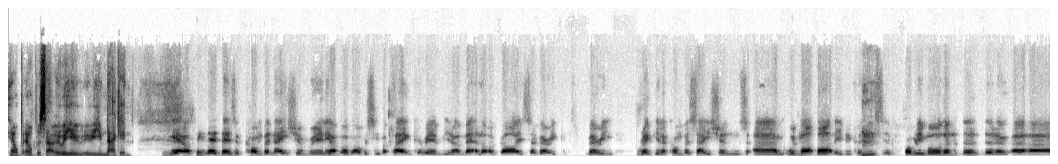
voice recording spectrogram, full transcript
help, help us out. Who are you, who are you nagging? Yeah, I think that there's a combination really. I've, obviously, my playing career, you know, I met a lot of guys, so very, very regular conversations um, with Mark Bartley because mm. he's probably more than than, than a, uh,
